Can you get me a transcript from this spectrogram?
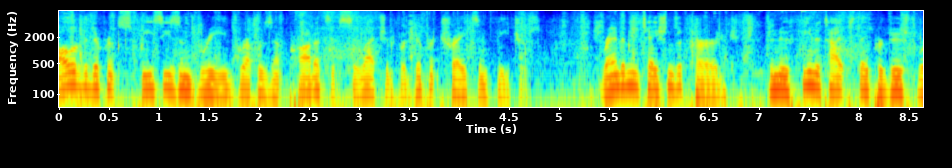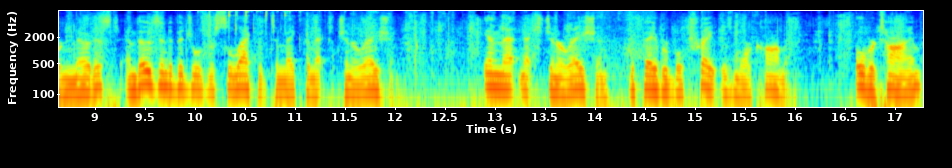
All of the different species and breeds represent products of selection for different traits and features. Random mutations occurred, the new phenotypes they produced were noticed, and those individuals were selected to make the next generation. In that next generation, the favorable trait was more common. Over time,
